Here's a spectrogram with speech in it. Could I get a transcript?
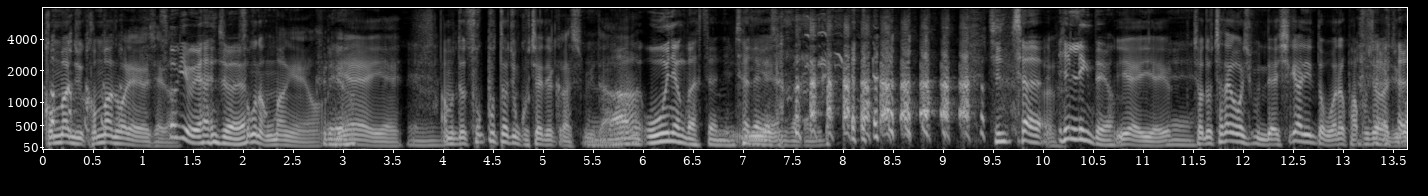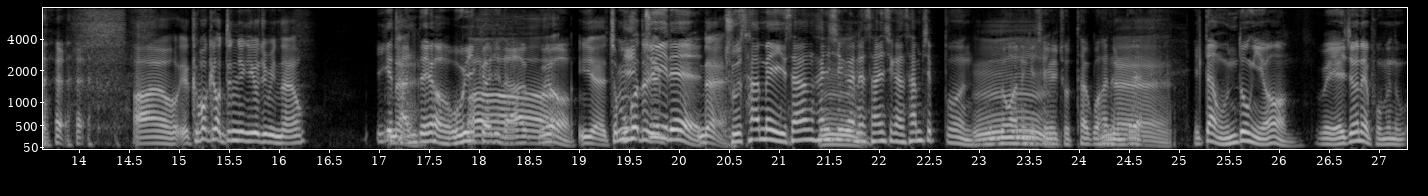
겉만, 주- 겉만 화려해요, 제가. 속이 왜 안 좋아요? 속은 엉망이에요. 그래요? 예, 예. 아무튼 속부터 좀 고쳐야 될 것 같습니다. 마음은 오은영 박사님 찾아가시기 예. 바랍니다. 진짜 힐링돼요. 예, 예, 예. 저도 찾아가고 싶은데 시간이 또 워낙 바쁘셔가지고. 아유, 예, 그 밖에 어떤 얘기가 좀 있나요? 이게 네. 단데요. 5위까지 아, 나왔고요. 예, 전문가들 일주일에 얘기- 네. 주 3회 이상 1시간에서 1시간 30분 운동하는 게 제일 좋다고 하는데 네. 일단 운동이요. 왜 예전에 보면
